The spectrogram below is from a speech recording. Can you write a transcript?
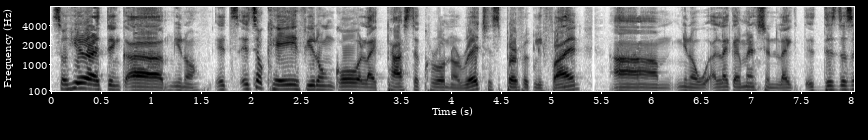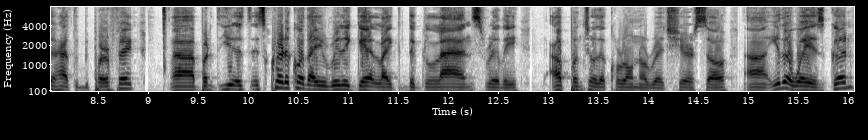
So here I think uh, you know it's it's okay if you don't go like past the corona ridge. It's perfectly fine. Um, you know like I mentioned like this doesn't have to be perfect. Uh, but you, it's, it's, critical that you really get like the glans really up until the corona ridge here. So uh, either way is good.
